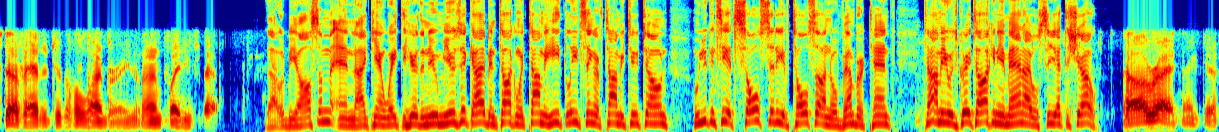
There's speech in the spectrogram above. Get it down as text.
stuff added to the whole library, and I'm fighting for that. That would be awesome, and I can't wait to hear the new music. I've been talking with Tommy Heath, lead singer of Tommy Tutone, who you can see at Soul City of Tulsa on November 10th. Tommy, it was great talking to you, man. I will see you at the show. All right, thanks, guys.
